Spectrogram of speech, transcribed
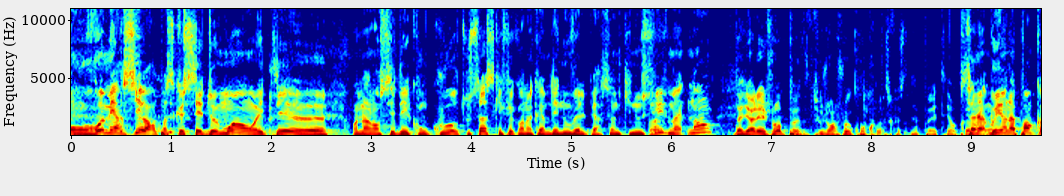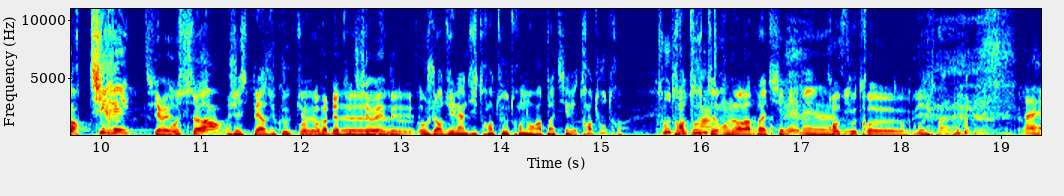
on remercie alors parce que ces deux mois ont été, euh, on a lancé des concours, tout ça, ce qui fait qu'on a quand même des nouvelles personnes qui nous suivent maintenant. D'ailleurs, les gens peuvent toujours jouer au concours parce que ça n'a pas été encore Ça oui, euh, on n'a pas encore tiré tiré. au sort. J'espère du coup que On- on a bientôt tiré, mais- aujourd'hui lundi 30 août, on n'aura pas tiré. 30 août. 30 août, on n'aura pas tiré, mais. euh, 30 oui. août, euh, ouais.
